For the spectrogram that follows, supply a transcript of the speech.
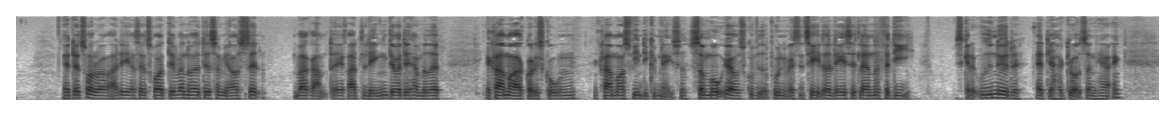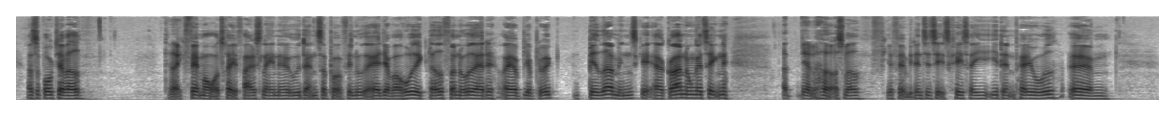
Ja, det tror du er ret i. Altså, jeg tror, at det var noget af det, som jeg også selv var ramt af ret længe. Det var det her med, at jeg klarede mig ret godt i skolen. Jeg klarede mig også fint i gymnasiet. Så må jeg jo skulle videre på universitetet og læse et eller andet, fordi vi skal da udnytte, at jeg har gjort sådan her. Ikke? Og så brugte jeg hvad? Det var ikke fem år tre fejlslagende uddannelser på at finde ud af, at jeg var overhovedet ikke glad for noget af det, og jeg, jeg blev ikke bedre menneske af at gøre nogle af tingene. Og jeg havde også været 4-5 identitetskriser i, i den periode, øhm,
